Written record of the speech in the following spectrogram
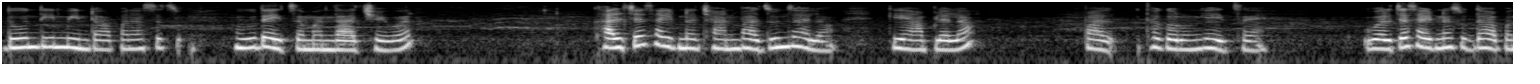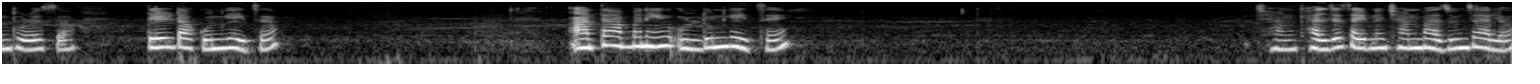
दोन तीन मिनटं आपण असंच होऊ द्यायचं मंद आचेवर. खालच्या साईडनं छान भाजून झालं की आपल्याला पालथ करून घ्यायचं आहे वरच्या साईडनं सुद्धा आपण थोडंसं तेल टाकून घ्यायचं. आता आपण हे उलटून घ्यायचं आहे छान खालच्या साईडनं छान भाजून झालं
